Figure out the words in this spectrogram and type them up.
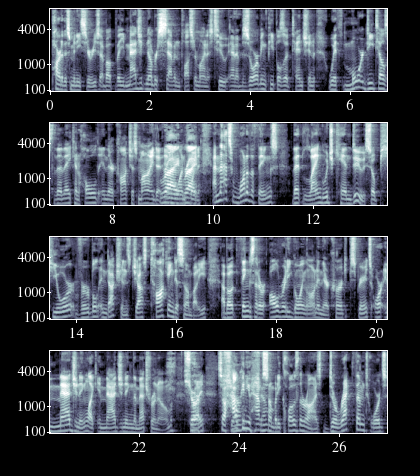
part of this mini series about the magic number seven plus or minus two and absorbing people's attention with more details than they can hold in their conscious mind at Right, any one right. point. And that's one of the things that language can do. So, pure verbal inductions, just talking to somebody about things that are already going on in their current experience or imagining, like imagining the metronome. Sure. Right? So, how can you have sure. somebody close their eyes, direct them towards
